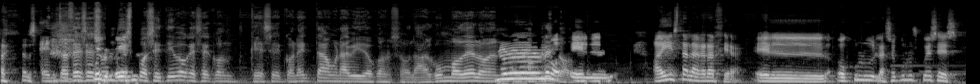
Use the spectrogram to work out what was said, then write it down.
Entonces es un dispositivo que se, que se conecta a una videoconsola. ¿Algún modelo en, no, no, no, ahí está la gracia. El Oculus, las Oculus Quest es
